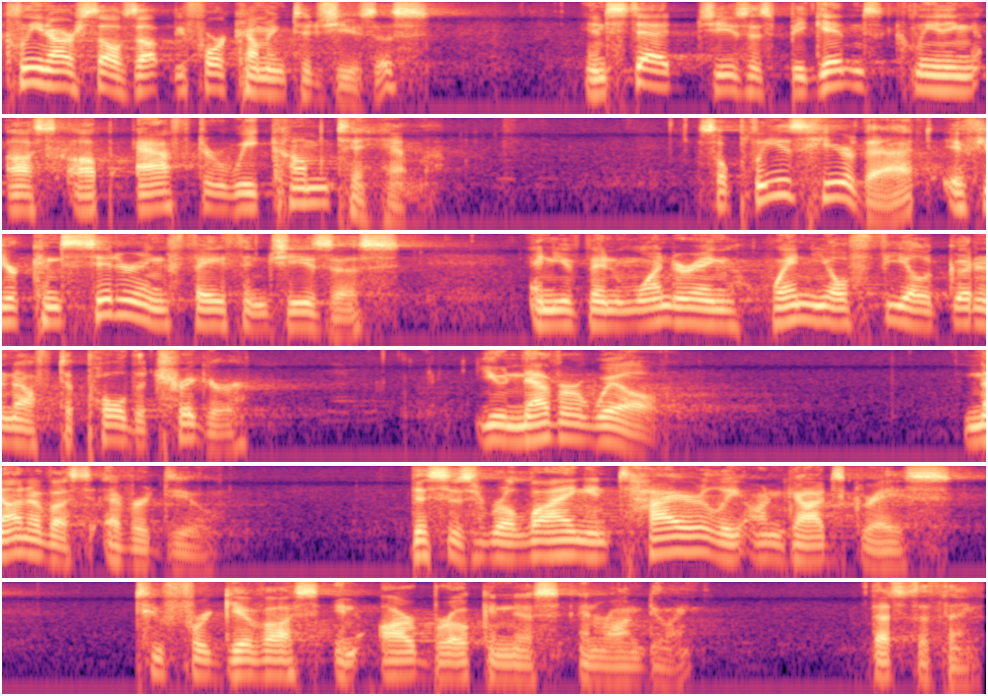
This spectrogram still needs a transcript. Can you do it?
clean ourselves up before coming to Jesus. Instead, Jesus begins cleaning us up after we come to him. So please hear that. If you're considering faith in Jesus and you've been wondering when you'll feel good enough to pull the trigger, you never will. None of us ever do. This is relying entirely on God's grace to forgive us in our brokenness and wrongdoing. That's the thing.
